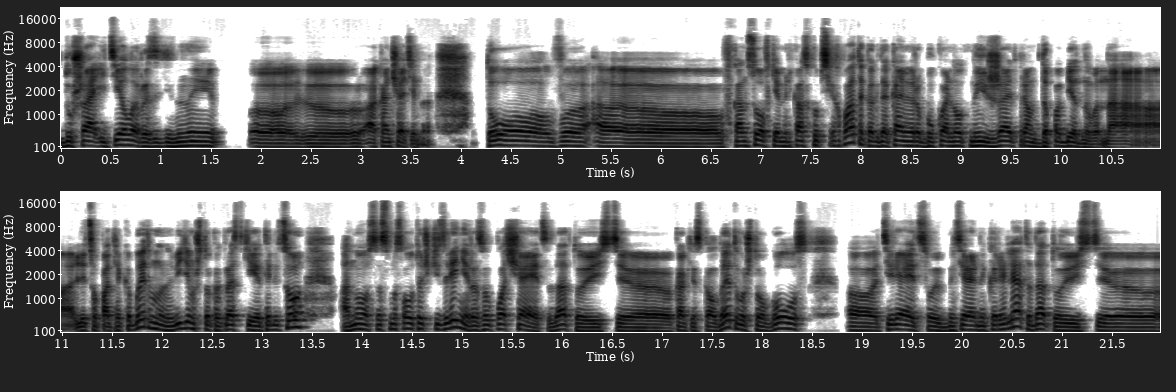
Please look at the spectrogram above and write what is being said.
душа и тело разделены Э, э, окончательно, то в, э, в концовке американского психопата, когда камера буквально вот наезжает прям до победного на лицо Патрика Бэтмена, видим, что как раз-таки это лицо, оно со смысловой точки зрения развоплощается, да, то есть, э, как я сказал до этого, что голос э, теряет свой материальный коррелят, да, то есть э,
